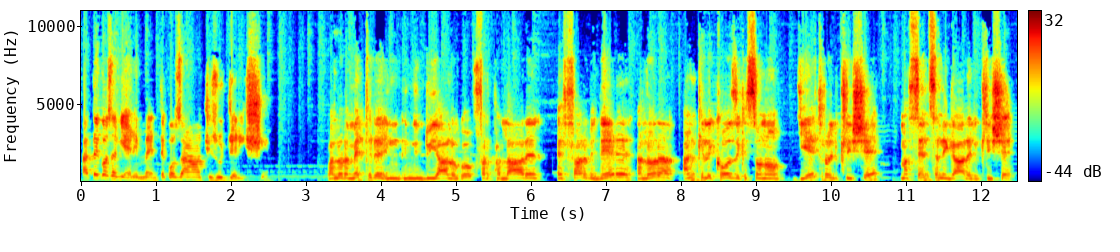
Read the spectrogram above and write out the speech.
A te cosa viene in mente? Cosa ci suggerisci? allora mettere in, in, in, dialogo, far parlare e far vedere allora anche le cose che sono dietro il cliché, ma senza negare il cliché.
